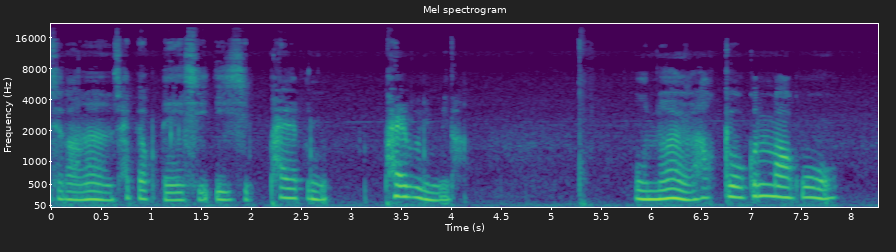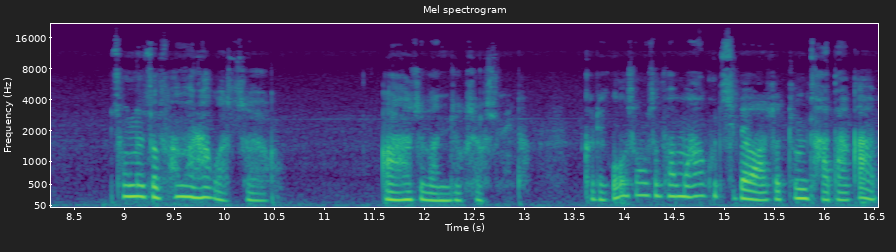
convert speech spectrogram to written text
시간은 새벽 4시 28분 8분입니다. 오늘 학교 끝나고 속눈썹 파마를 하고 왔어요. 아주 만족스럽습니다. 그리고 속눈썹 파마하고 집에 와서 좀 자다가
